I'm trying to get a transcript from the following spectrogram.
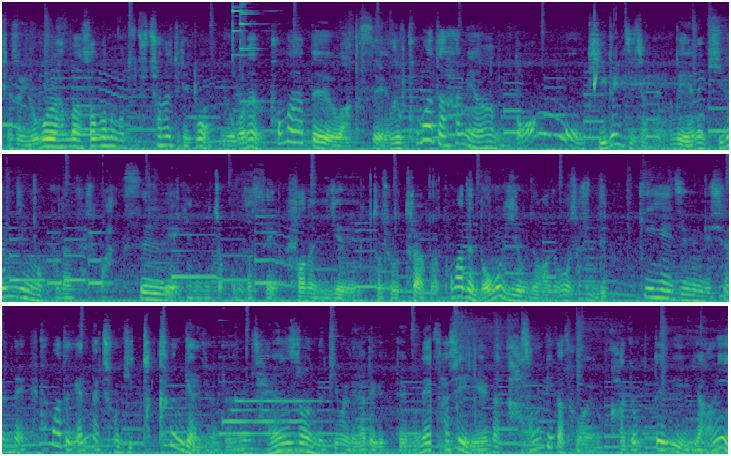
그래서 이거를 한번 써보는 것도 추천을 드리고 이거는 포마드 왁스예요 우리 포마드 하면 너무 기름지잖아요. 근데 얘는 기름진 것보다는 사실 왁스의 개념이 조금 더 세요. 저는 이게 더 좋더라고요. 포마드 너무 기름져가지고 사실 느끼해지는 게 싫은데 포마드 옛날처럼 이렇게 탁 하는 게 아니잖아요. 얘는 자연스러운 느낌을 내야 되기 때문에 사실 얘가 가성비가 좋아요. 가격 대비 양이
